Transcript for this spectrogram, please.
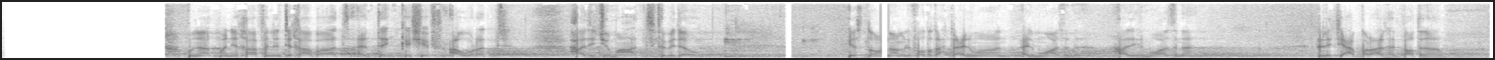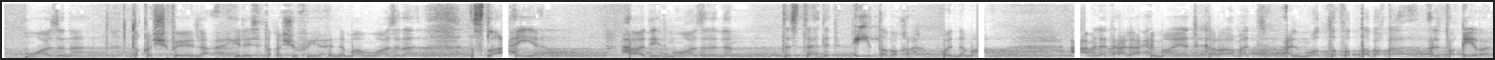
هناك من يخاف من الانتخابات أن تنكشف عورة هذه الجماعات. فبدأوا يصنعون من الفوضى تحت عنوان الموازنة. هذه الموازنة التي عبر عنها البعض موازنة تقشفية. لا هي ليست تقشفية إنما موازنة إصلاحية. هذه الموازنة لم تستهدف أي طبقة وإنما عملت على حماية كرامة الموظف الطبقة الفقيرة.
